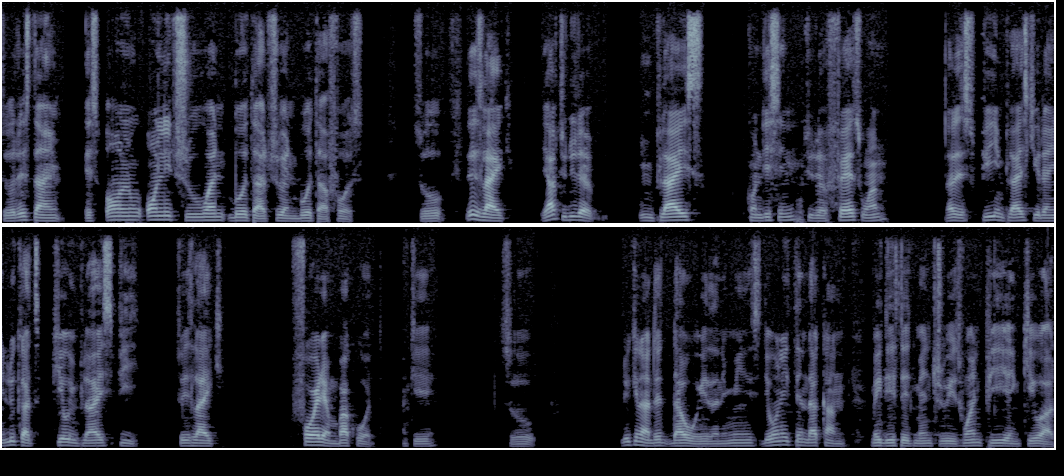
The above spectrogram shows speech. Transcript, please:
So this time it's only only true when both are true and both are false. So this is like you have to do the implies condition hmm. to the first one. That is p implies q. Then you look at q implies p. So it's like forward and backward. Okay? So looking at it that way then it means the only thing that can make this statement true is when p and q are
